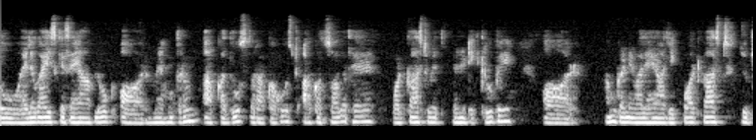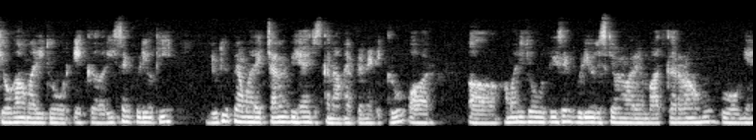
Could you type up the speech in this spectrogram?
तो हेलो गाइस कैसे हैं आप लोग? और मैं हूँ तरुण आपका दोस्त और आपका होस्ट। आपका स्वागत है पॉडकास्ट विद यूनिटिक क्रू पे। और हम करने वाले हैं आज एक पॉडकास्ट जो कि होगा हमारी जो एक रीसेंट वीडियो थी। यूट्यूब पे हमारा एक चैनल भी है जिसका नाम है फ्रेनेटिक क्रू और आ, हमारी जो रिसेंट वीडियो जिसके बारे में बात कर रहा हूँ वो होंगे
